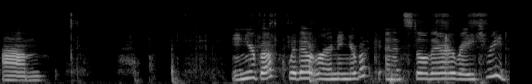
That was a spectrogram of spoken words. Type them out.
Um, in your book without ruining your book and it's still there ready to read.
